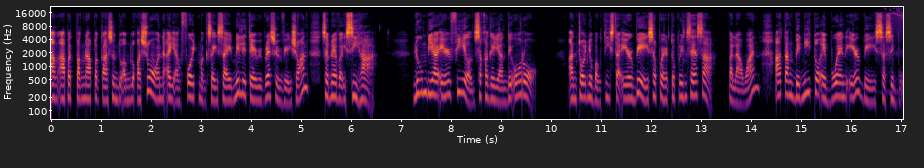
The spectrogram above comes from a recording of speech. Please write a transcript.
Ang apat pang napagkasundo ang lokasyon ay ang Fort Magsaysay Military Reservation sa Nueva Ecija, Lumbia Airfield sa Cagayan de Oro, Antonio Bautista Air Base sa Puerto Princesa, Palawan at ang Benito Ebuen Air Base sa Cebu.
